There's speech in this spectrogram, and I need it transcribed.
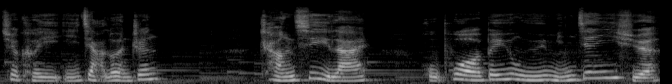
却可以以假乱真。长期以来，琥珀被用于民间医学。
